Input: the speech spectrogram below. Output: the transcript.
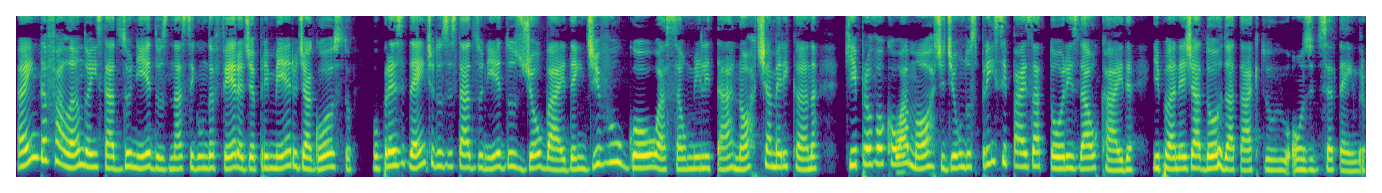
Ainda falando em Estados Unidos, na segunda-feira, dia 1 de agosto, o presidente dos Estados Unidos, Joe Biden, divulgou a ação militar norte-americana que provocou a morte de um dos principais atores da Al-Qaeda e planejador do ataque do 11 de setembro.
